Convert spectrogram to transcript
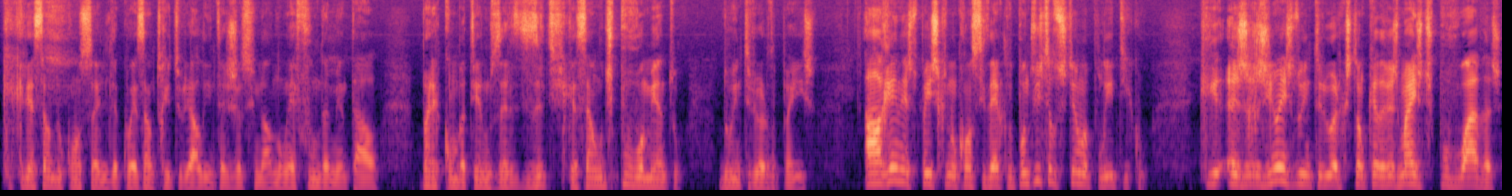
que a criação do Conselho da Coesão Territorial e Intergeracional não é fundamental para combatermos a desertificação, o despovoamento do interior do país? Há alguém neste país que não considere que, do ponto de vista do sistema político, que as regiões do interior que estão cada vez mais despovoadas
